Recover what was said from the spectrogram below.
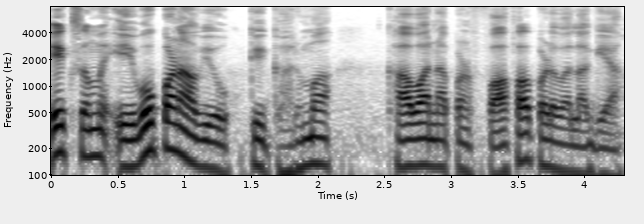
એક સમય એવો પણ આવ્યો કે ઘરમાં ખાવાના પણ ફાફા પડવા લાગ્યા.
